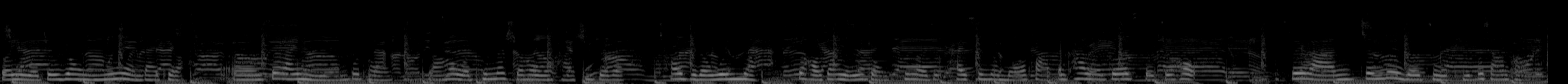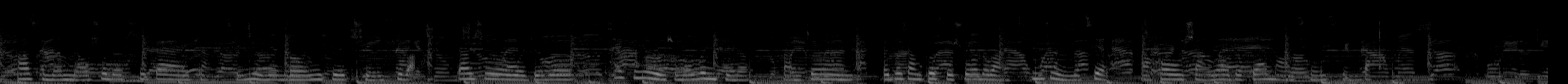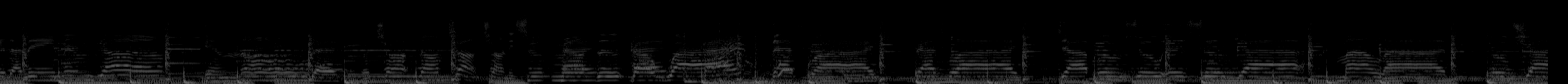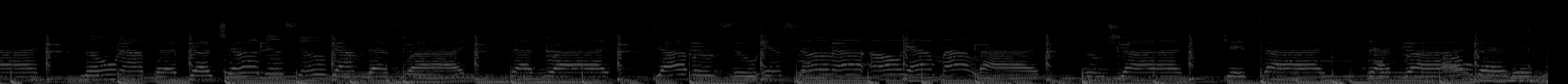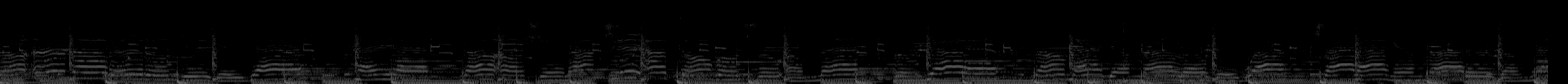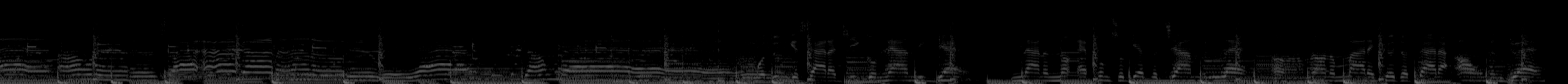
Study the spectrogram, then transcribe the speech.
所以我就用英文代替了。嗯，虽然语言不同，然后我听的时候我还是觉得超级的温暖，就好像有一种听了就开心的魔法。在看了歌词之后。虽然针对的主题不相同，它可能描述的是在感情里面的一些情绪吧，但是我觉得开心又有什么问题呢？反正就像歌词说的吧，倾注一切，然后闪耀着光芒前行吧。 보내를 나는 너의 품속에서 잠들래? 어, 너는 말에 그저 따라오면 돼.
